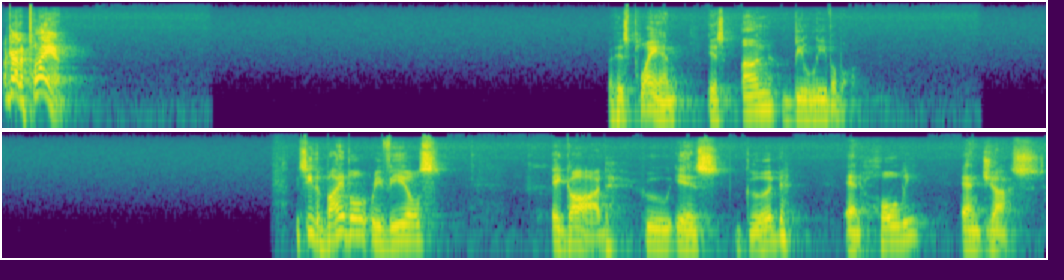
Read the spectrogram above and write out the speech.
I got a plan. But his plan is unbelievable. You see, the Bible reveals a God who is good and holy and just.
